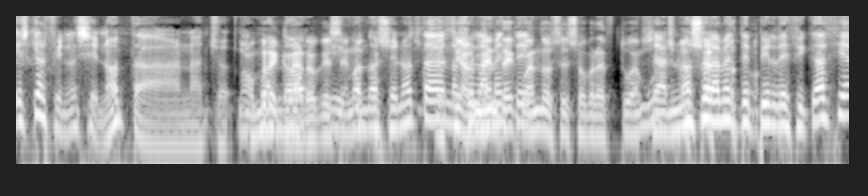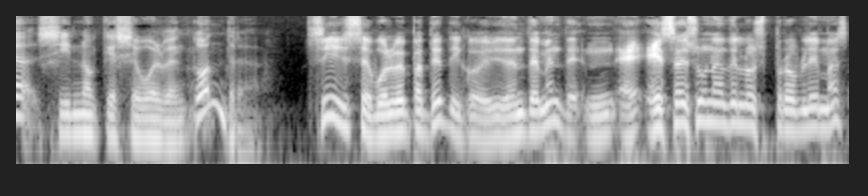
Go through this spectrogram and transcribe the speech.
Es que al final se nota, Nacho. Y Hombre, cuando- claro que y se cuando nota. se nota, no solamente, cuando se sobreactúa o mucho. sea, no solamente pierde eficacia, sino que se vuelve en contra. Sí, se vuelve patético, evidentemente. Mm, eh, Ese es uno de los problemas,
